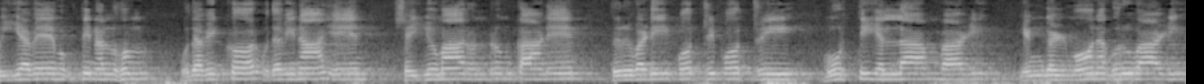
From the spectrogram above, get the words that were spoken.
உய்யவே முக்தி நல்கும். உதவிக்கோர் உதவினாயேன். செய்யுமாறொன்றும் காணேன். திருவடி போற்றி போற்றி. மூர்த்தி எல்லாம் வாழி. எங்கள் மோன குருவாழி.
